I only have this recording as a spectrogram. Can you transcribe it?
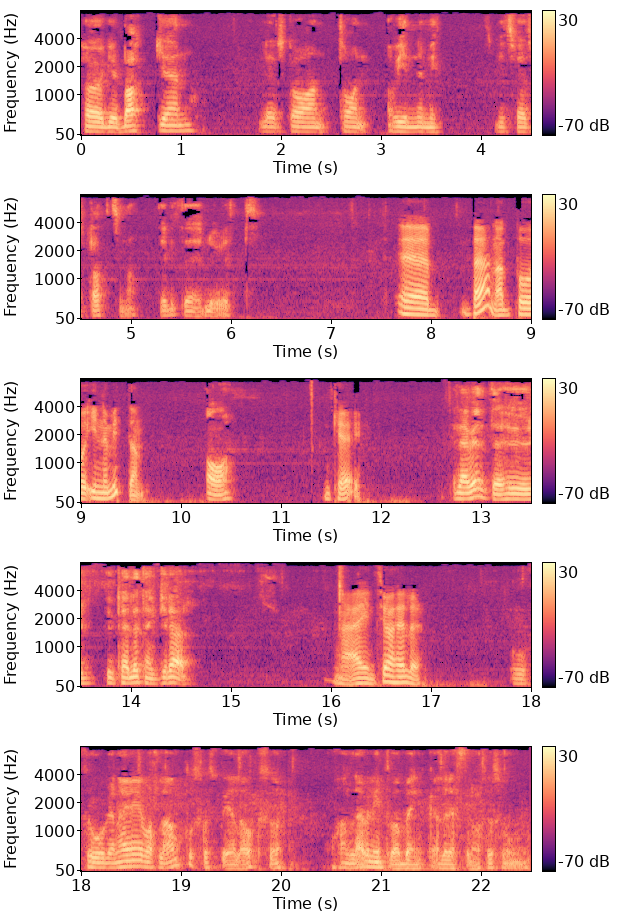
högerbacken? Eller ska han ta en av inne mitt, mittfältsplatserna? Det är lite lurigt. Eh, Bernhard på innermitten? Ja. Okej. Eller jag vet inte hur, hur Pelle tänker där. Nej, inte jag heller. Och frågan är vart Lanto ska spela också. Och han lär väl inte vara bänkad resten av säsongen.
